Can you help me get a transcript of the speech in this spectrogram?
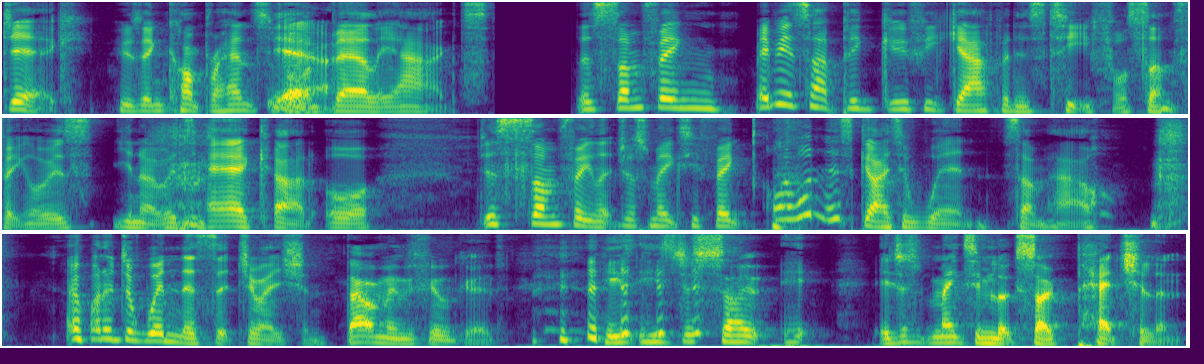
dick who's incomprehensible Yeah. and barely acts. There's something maybe it's that big goofy gap in his teeth or something, or his you know his haircut, or just something that just makes you think, oh, I want this guy to win somehow. I wanted to win this situation. That would make me feel good. He's he's just so he, it just makes him look so petulant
